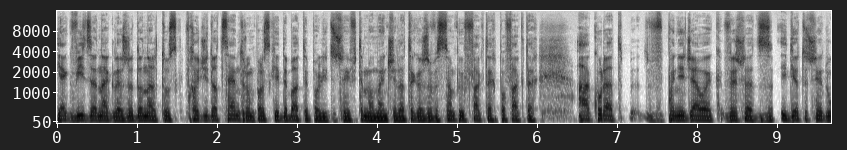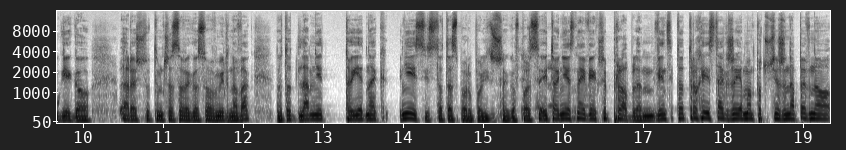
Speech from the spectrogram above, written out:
jak widzę nagle, że Donald Tusk wchodzi do centrum polskiej debaty politycznej w tym momencie, dlatego że wystąpił w faktach po faktach, a akurat w poniedziałek wyszedł z idiotycznie długiego aresztu tymczasowego Sławomir Nowak, no to dla mnie to jednak nie jest istota sporu politycznego w Polsce i to nie jest największy problem. Więc to trochę jest tak, że ja mam poczucie, że na pewno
